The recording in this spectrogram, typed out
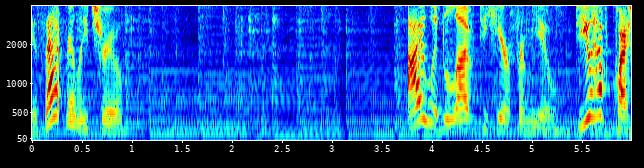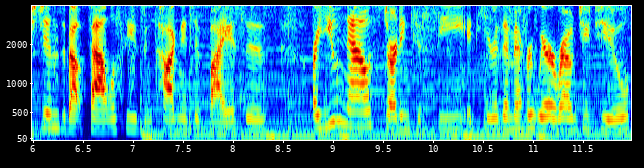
Is that really true? I would love to hear from you. Do you have questions about fallacies and cognitive biases? Are you now starting to see and hear them everywhere around you too?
